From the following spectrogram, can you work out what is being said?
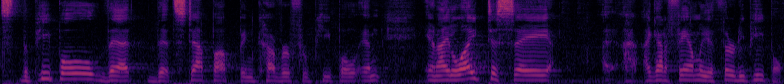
it's the people that that step up and cover for people, and and I like to say, I, I got a family of 30 people,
